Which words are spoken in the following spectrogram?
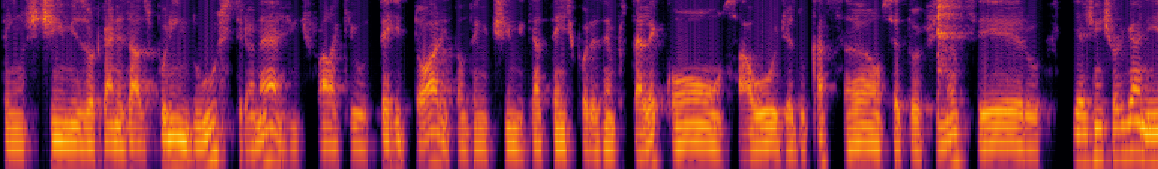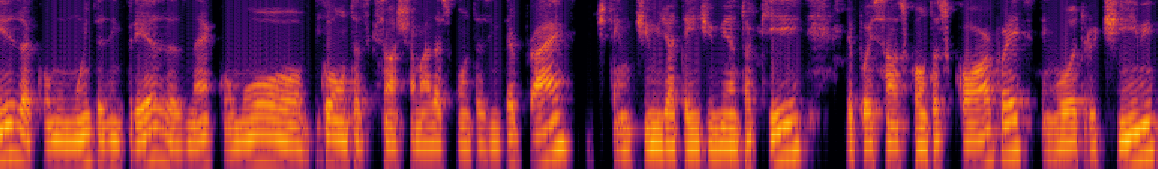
tem os times organizados por indústria, né? A gente fala que o território, então tem o time que atende, por exemplo, telecom, saúde, educação, setor financeiro, e a gente organiza, como muitas empresas, né, como contas que são as chamadas contas enterprise. A gente tem um time de atendimento aqui, depois são as contas corporates, tem outro time,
